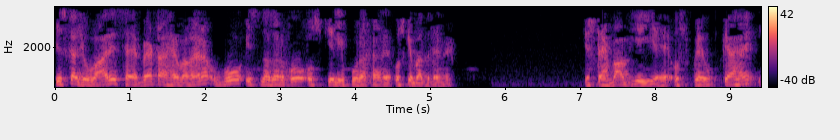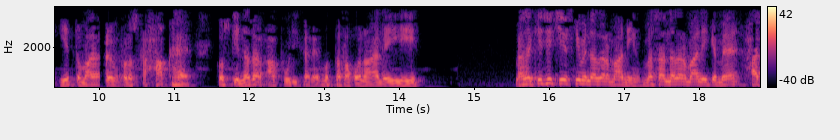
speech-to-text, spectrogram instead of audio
اس کا جو وارث ہے، بیٹا ہے وغیرہ، وہ اس نظر کو اس کے لیے پورا کرے اس کے بدلے میں۔ استحباب یہی ہے، اس پہ کیا ہے؟ یہ تمہارے اوپر اس کا حق ہے کہ اس کی نظر آپ پوری کرے متفق علیہ۔ میں کسی چیز کی بھی نظر مانی، مثلا نظر مانی کہ میں حج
